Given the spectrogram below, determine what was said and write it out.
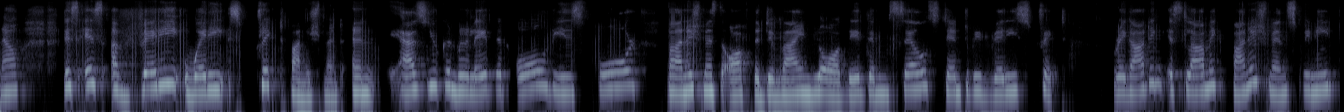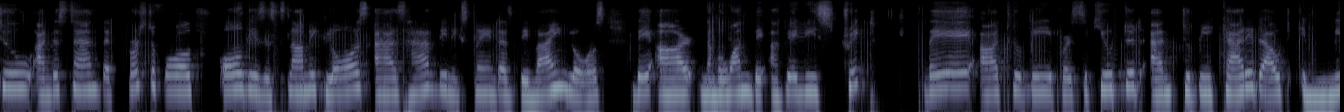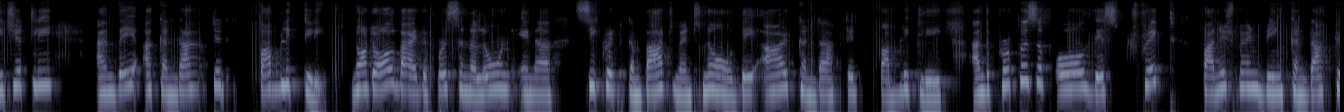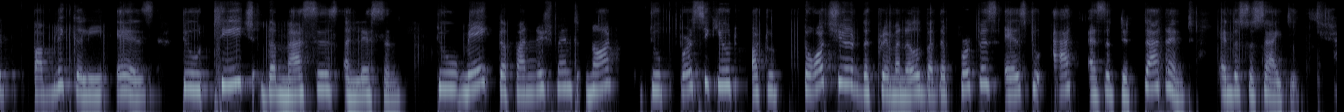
now, this is a very, very strict punishment. And as you can relate that all these four punishments of the divine law, they themselves tend to be very strict. Regarding Islamic punishments, we need to understand that first of all, all these Islamic laws as have been explained as divine laws, they are number one, they are very strict they are to be persecuted and to be carried out immediately and they are conducted publicly, not all by the person alone in a secret compartment. No, they are conducted publicly. And the purpose of all this strict punishment being conducted publicly is to teach the masses a lesson, to make the punishment not to persecute or to torture the criminal, but the purpose is to act as a deterrent in the society,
